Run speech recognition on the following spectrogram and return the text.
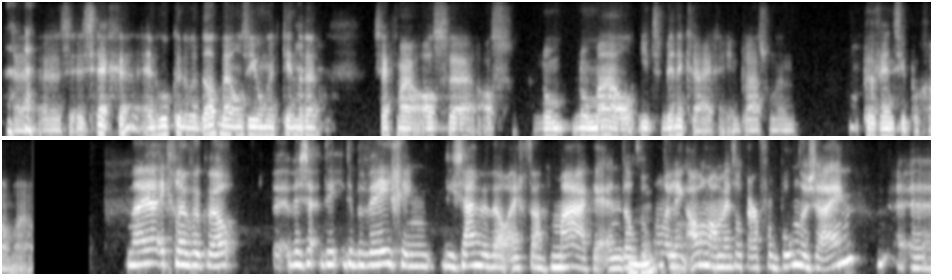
uh, zeggen. En hoe kunnen we dat bij onze jonge kinderen, zeg maar, als, uh, als normaal iets binnenkrijgen in plaats van een preventieprogramma? Nou ja, ik geloof ook wel. We zijn, die, de beweging, die zijn we wel echt aan het maken. En dat we mhm. onderling allemaal met elkaar verbonden zijn. Uh,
